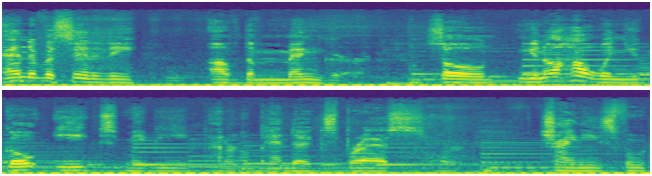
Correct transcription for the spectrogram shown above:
and the vicinity of the Menger. So you know how when you go eat maybe I don't know Panda Express or Chinese food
